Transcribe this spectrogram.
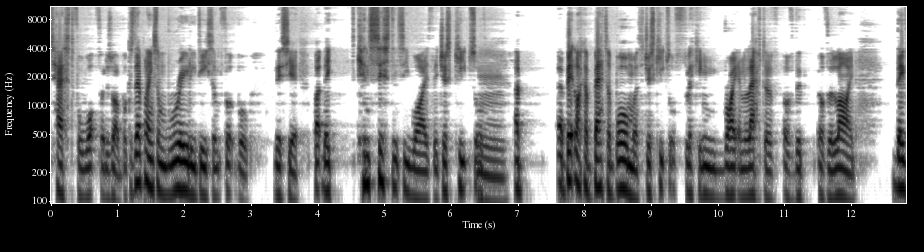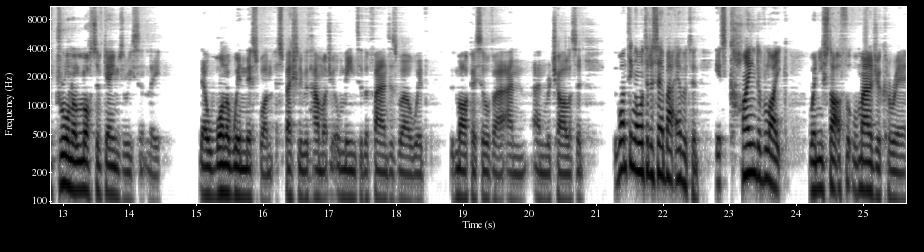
test for Watford as well because they're playing some really decent football this year. But they consistency wise, they just keep sort of a a bit like a better Bournemouth, just keep sort of flicking right and left of, of the of the line. They've drawn a lot of games recently. They'll want to win this one, especially with how much it will mean to the fans as well, with with Marco Silva and and Richarlison. The one thing I wanted to say about Everton, it's kind of like when you start a football manager career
